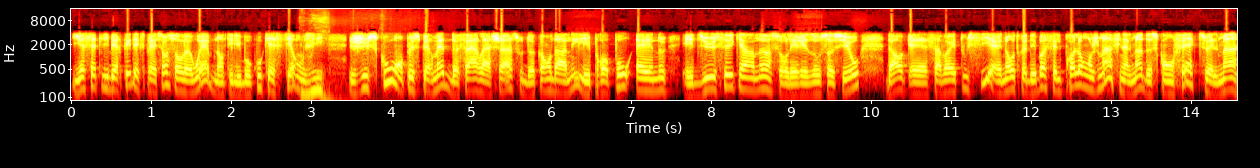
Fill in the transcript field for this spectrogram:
il y a cette liberté d'expression sur le web dont il est beaucoup question aussi. Jusqu'où on peut se permettre de faire la chasse ou de condamner les propos haineux. Et Dieu sait qu'il y en a sur les réseaux sociaux. Donc, euh, ça va être aussi un autre débat. C'est le prolongement finalement de ce qu'on fait actuellement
